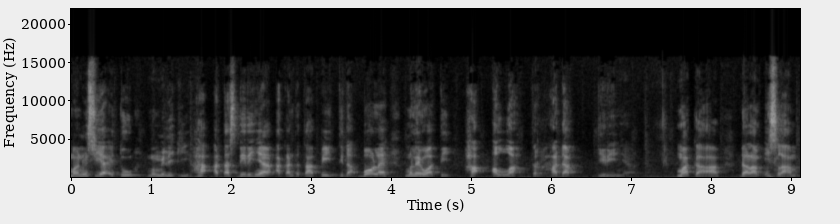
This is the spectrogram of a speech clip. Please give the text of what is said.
manusia itu memiliki hak atas dirinya akan tetapi tidak boleh melewati hak Allah terhadap dirinya. Maka dalam Islam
